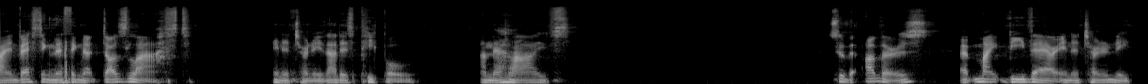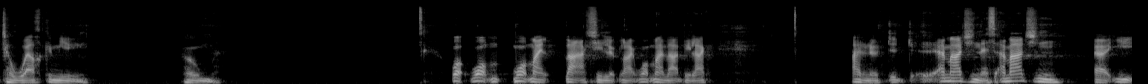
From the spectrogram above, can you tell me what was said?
by investing in the thing that does last in eternity that is, people and their lives. So that others uh, might be there in eternity to welcome you home. What, what, what might that actually look like? What might that be like? I don't know. Imagine this. Imagine uh, you,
